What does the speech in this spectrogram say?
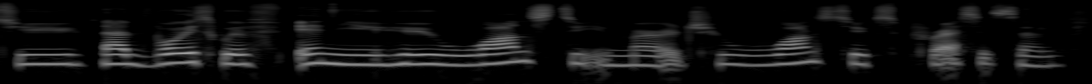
to that voice within you who wants to emerge, who wants to express itself,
